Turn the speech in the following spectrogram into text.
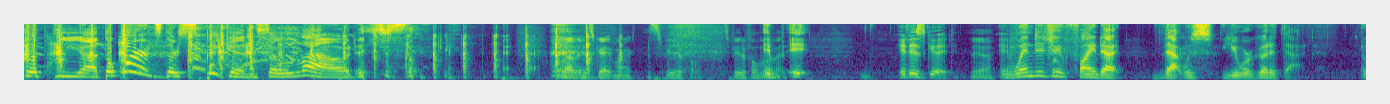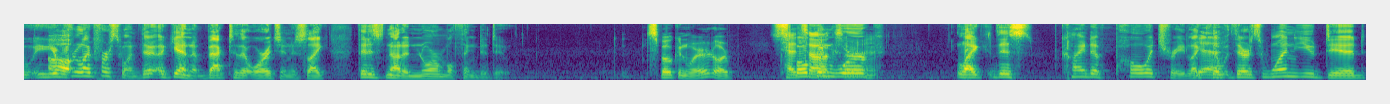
With the uh, the words they're speaking so loud, it's just like I love it. It's great, Mark. It's beautiful. It's a beautiful moment. it- It is good. yeah. When did you find out that was you were good at that? Your Oh. like first one. There, again, back to the origin. It's like that is not a normal thing to do. Spoken word or TED Spoken Talks or- work, like this kind of poetry. Like Yeah. the, there's one you did.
